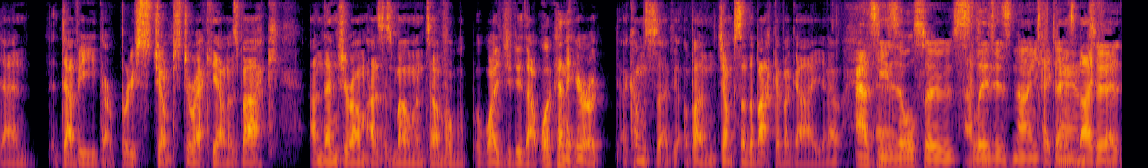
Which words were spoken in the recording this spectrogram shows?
and David or Bruce jumps directly on his back. And then Jerome has his moment of, why did you do that? What kind of hero comes up and jumps on the back of a guy, you know? as he's also slid he's his knife down his knife to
